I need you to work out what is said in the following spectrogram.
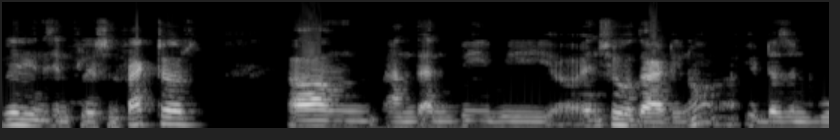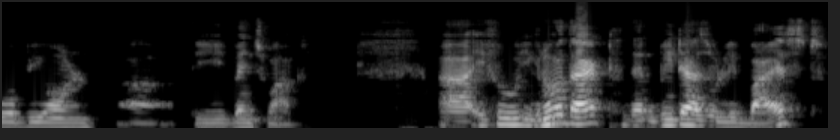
variance inflation factor um, and then we we uh, ensure that you know it doesn't go beyond uh, the benchmark. Uh, if you ignore that, then beta is only biased,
